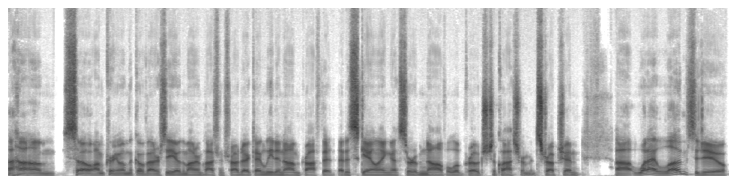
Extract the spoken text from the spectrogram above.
Um, so I'm Kareem. I'm the co-founder CEO of the Modern Classrooms Project. I lead a nonprofit that is scaling a sort of novel approach to classroom instruction. Uh, what I love to do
